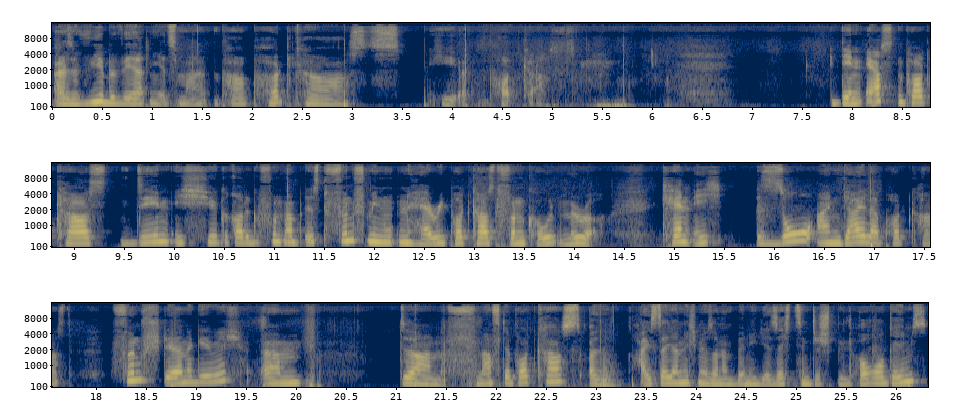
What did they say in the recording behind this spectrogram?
Also wir bewerten jetzt mal ein paar Podcasts. Hier, Podcasts den ersten Podcast, den ich hier gerade gefunden habe, ist 5 Minuten Harry Podcast von Cold Mirror. Kenne ich. So ein geiler Podcast. 5 Sterne gebe ich. Ähm, dann FNAF der Podcast. Also heißt er ja nicht mehr, sondern Benny der 16. spielt Horror Games.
